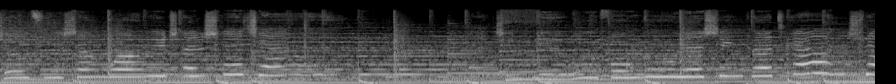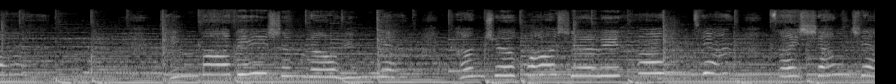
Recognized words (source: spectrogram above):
就此相忘于尘世间。今夜无风无月，星河天悬。听罢笛声绕云烟，看却花谢离恨天。再相见，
